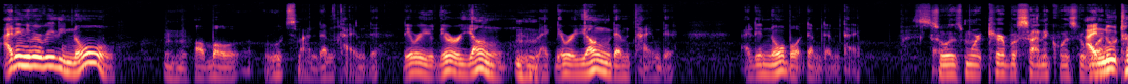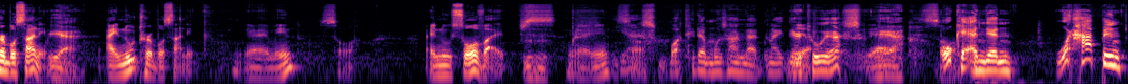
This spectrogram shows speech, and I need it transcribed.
I didn't even really know Mm-hmm. about Rootsman them time there. They were they were young, Mm-hmm. like they were young them time there. I didn't know about them them time. so it was more Turbo Sonic was the I one. knew Turbo Sonic. Yeah. I knew Turbo Sonic. You know what I mean? So I knew Soul Vibes. You know what I mean? So- Mm-hmm. Yes, Butty them was on that night there Yeah. too. Yes, Yeah. So- Okay, and then what happened?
